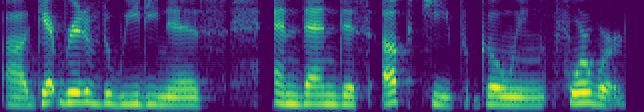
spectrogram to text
uh, get rid of the weediness, and then this upkeep going forward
